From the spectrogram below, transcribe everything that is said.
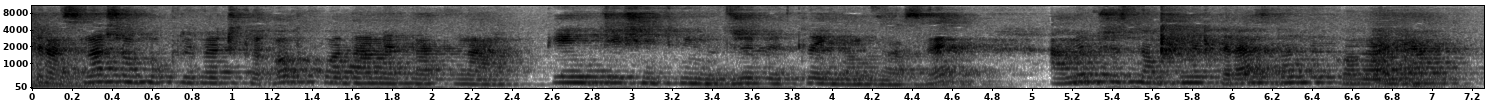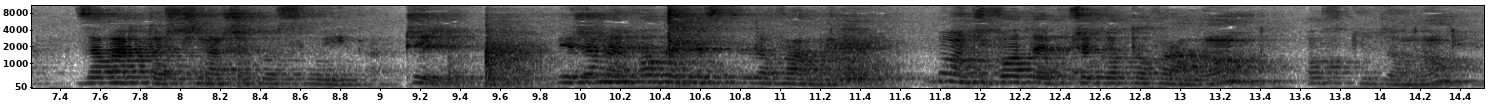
Teraz naszą pokryweczkę odkładamy tak na 5-10 minut, żeby klej nam zasechł, a my przystąpimy teraz do wykonania zawartości naszego słoika. Czyli bierzemy wodę destylowaną bądź wodę przygotowaną, ostudzoną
